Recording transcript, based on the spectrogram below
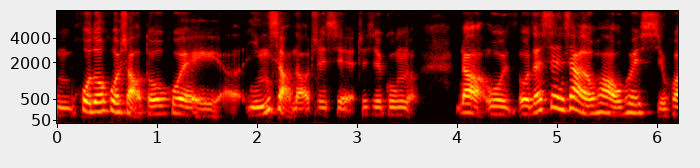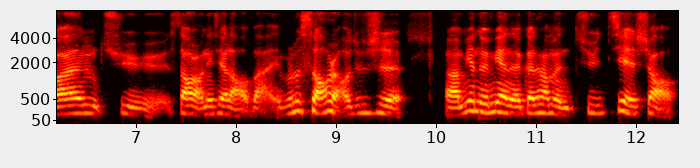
嗯，或多或少都会呃影响到这些这些功能。那我我在线下的话，我会喜欢去骚扰那些老板，也不是骚扰，就是呃面对面的跟他们去介绍。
